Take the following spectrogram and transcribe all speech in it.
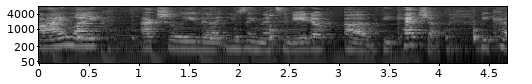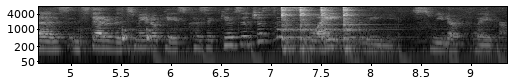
I like actually the using the tomato, uh, the ketchup because instead of the tomato paste because it gives it just a slightly sweeter flavor.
